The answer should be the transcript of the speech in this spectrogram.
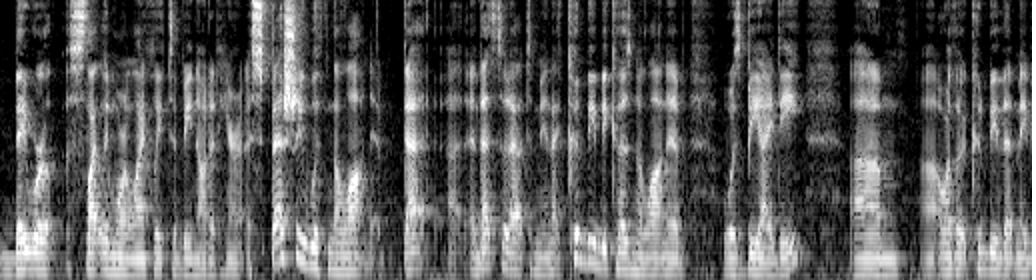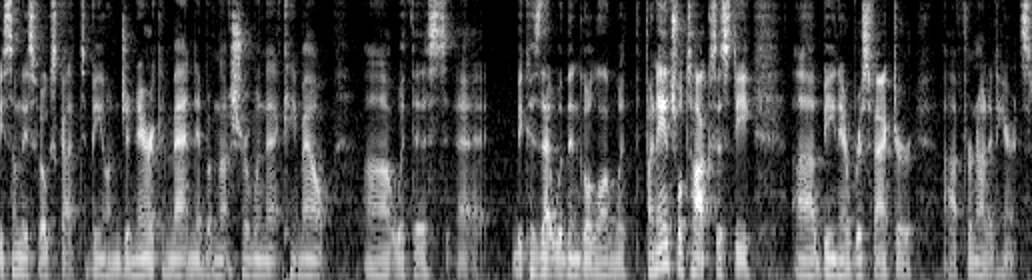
they were slightly more likely to be not adherent, especially with nilotinib. That uh, and that stood out to me, and that could be because nilotinib was BID, um, uh, or it could be that maybe some of these folks got to be on generic imatinib. I'm not sure when that came out uh, with this, uh, because that would then go along with financial toxicity uh, being a risk factor uh, for not adherence.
